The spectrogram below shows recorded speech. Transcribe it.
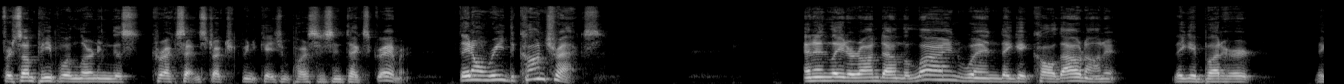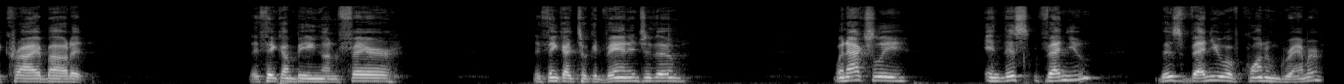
for some people in learning this correct sentence structure, communication, parser, syntax, grammar. They don't read the contracts. And then later on down the line, when they get called out on it, they get butthurt. They cry about it. They think I'm being unfair. They think I took advantage of them when actually in this venue, this venue of quantum grammar,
